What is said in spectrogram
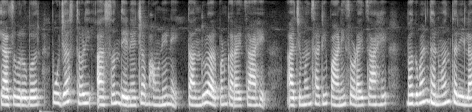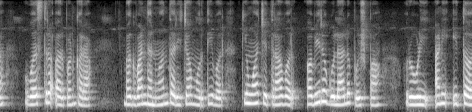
त्याचबरोबर पूजास्थळी आसन देण्याच्या भावनेने तांदूळ अर्पण करायचा आहे. आचमनसाठी पाणी सोडायचं आहे. भगवान धन्वंतरीला वस्त्र अर्पण करा. भगवान धन्वंतरीच्या मूर्तीवर किंवा चित्रावर अबीर गुलाल पुष्पा रोळी आणि इतर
